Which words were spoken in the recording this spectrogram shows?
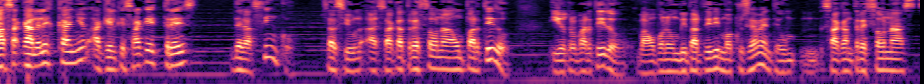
va a sacar el escaño aquel que saque tres de las cinco. O sea, si una- saca tres zonas un partido y otro partido, vamos a poner un bipartidismo exclusivamente, un- sacan tres zonas.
